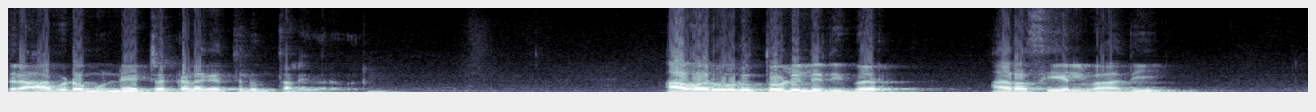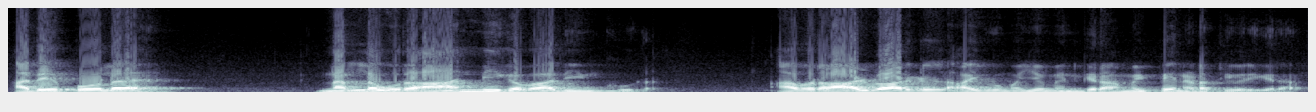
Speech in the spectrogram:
திராவிட முன்னேற்ற கழகத்திலும் தலைவர் அவர். அவர் ஒரு தொழிலதிபர் அரசியல்வாதி அதே போல நல்ல ஒரு ஆன்மீகவாதியும் கூட. அவர் ஆழ்வார்கள் ஆய்வு மையம் என்கிற அமைப்பை நடத்தி வருகிறார்.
